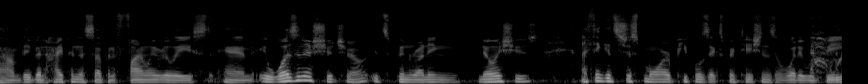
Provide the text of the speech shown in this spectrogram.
um, they've been hyping this up and finally released, and it wasn't a shit show. It's been running no issues. I think it's just more people's expectations of what it would be.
